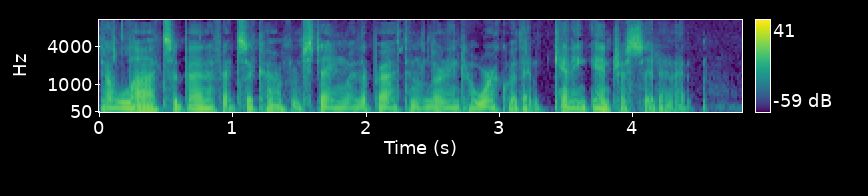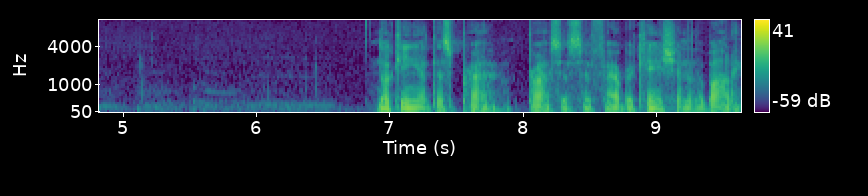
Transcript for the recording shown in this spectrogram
There are lots of benefits that come from staying with the breath and learning to work with it, getting interested in it. Looking at this process of fabrication in the body.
